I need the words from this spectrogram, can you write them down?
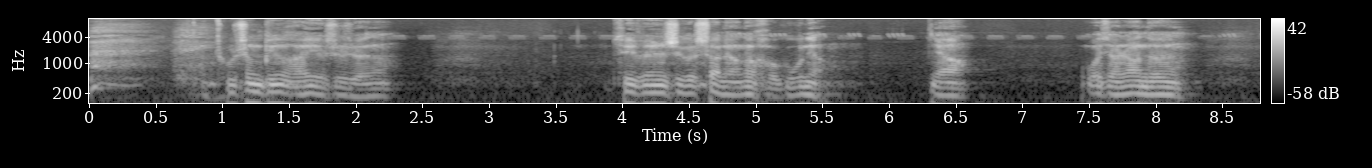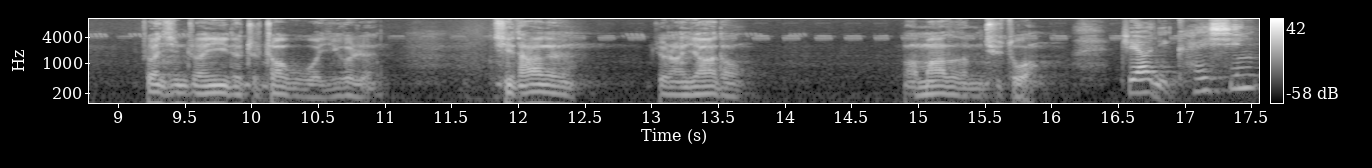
出生贫寒也是人啊。翠芬是个善良的好姑娘，娘，我想让她专心专意的只照顾我一个人，其他的就让丫头、老妈子他们去做。只要你开心，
